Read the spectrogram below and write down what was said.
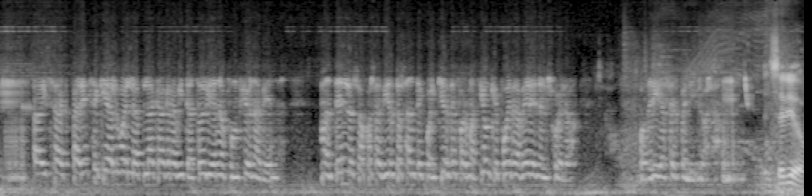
Isaac, parece que algo en la placa gravitatoria no funciona bien. Mantén los ojos abiertos ante cualquier deformación que pueda haber en el suelo. Podría ser peligroso. En serio.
